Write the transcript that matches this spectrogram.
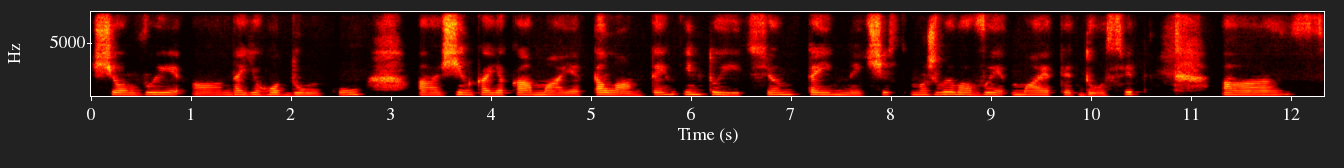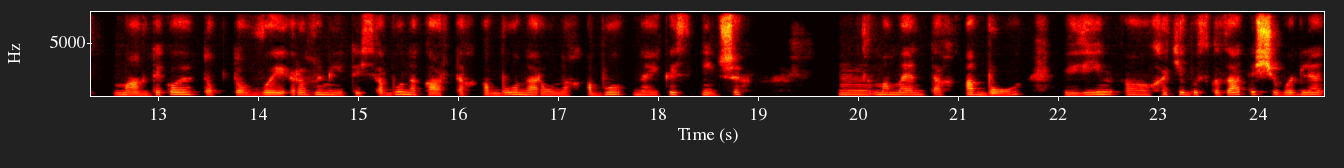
що ви, на його думку, жінка, яка має таланти, інтуїцію, таємничість, можливо, ви маєте досвід з мантикою, тобто ви розумієтесь або на картах, або на рунах, або на якихось інших моментах, або він е, хотів би сказати, що ви для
